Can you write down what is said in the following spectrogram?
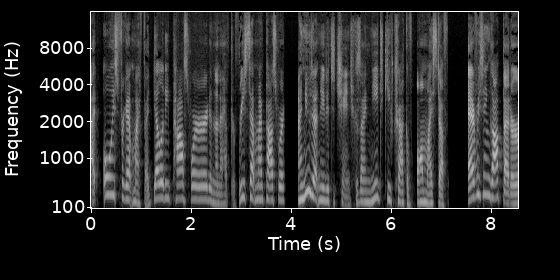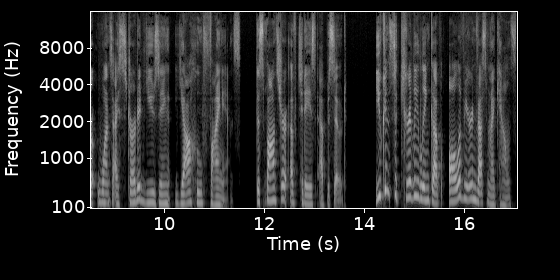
I'd always forget my Fidelity password, and then I have to reset my password. I knew that needed to change because I need to keep track of all my stuff. Everything got better once I started using Yahoo Finance, the sponsor of today's episode. You can securely link up all of your investment accounts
